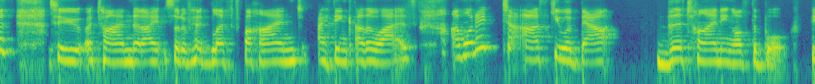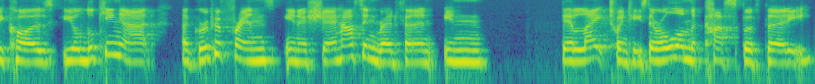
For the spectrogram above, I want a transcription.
to a time that I sort of had left behind, I think, otherwise. I wanted to ask you about the timing of the book because you're looking at a group of friends in a share house in Redfern in their late 20s. They're all on the cusp of 30.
